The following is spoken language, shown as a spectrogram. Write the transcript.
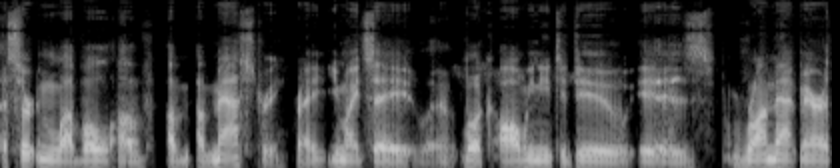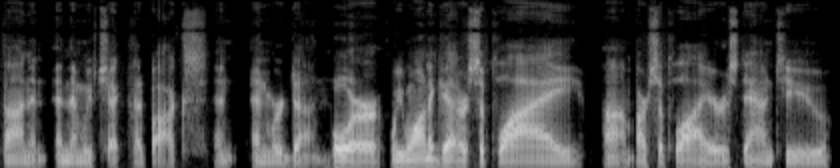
a certain level of, of, of, mastery, right? You might say, look, all we need to do is run that marathon and, and then we've checked that box and, and we're done. Or we want to get our supply, um, our suppliers down to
